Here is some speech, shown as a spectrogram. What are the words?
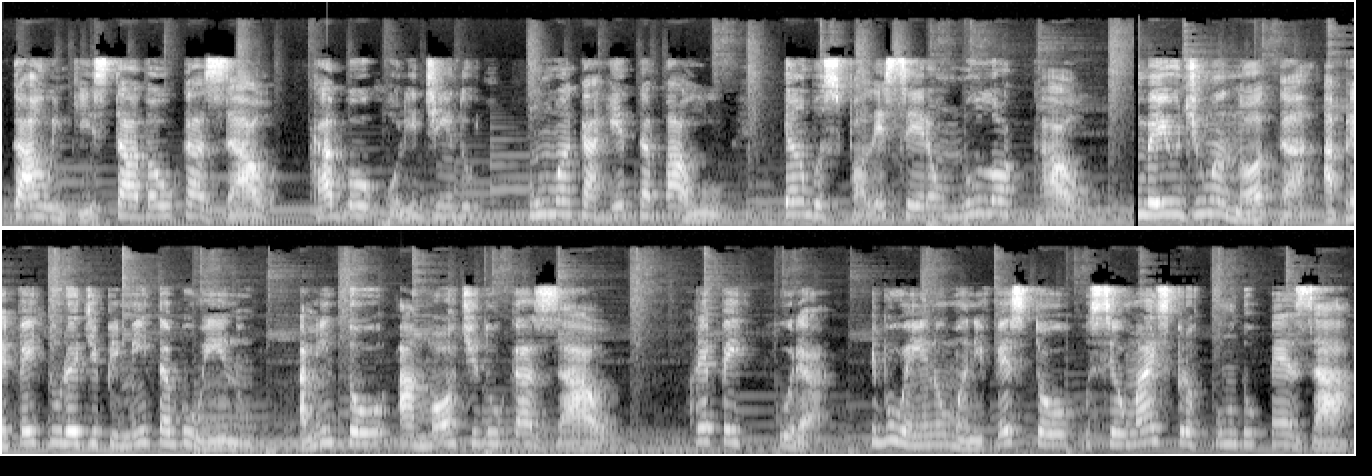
O carro em que estava o casal acabou colidindo com uma carreta baú e ambos faleceram no local. No meio de uma nota, a Prefeitura de Pimenta Bueno lamentou a morte do casal. A prefeitura de Bueno manifestou o seu mais profundo pesar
